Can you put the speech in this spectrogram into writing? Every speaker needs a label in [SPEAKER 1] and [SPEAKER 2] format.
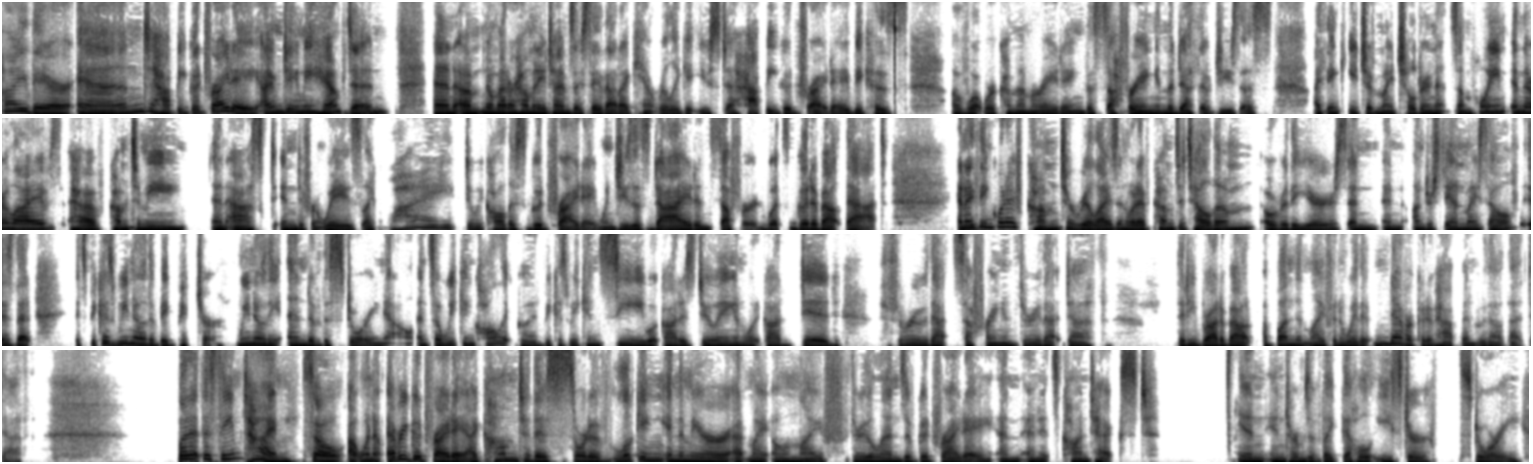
[SPEAKER 1] Hi there, and happy Good Friday. I'm Jaime Hampton. And um, no matter how many times I say that, I can't really get used to Happy Good Friday because of what we're commemorating the suffering and the death of Jesus. I think each of my children at some point in their lives have come to me and asked in different ways, like, why do we call this Good Friday when Jesus died and suffered? What's good about that? And I think what I've come to realize and what I've come to tell them over the years and, and understand myself is that it's because we know the big picture. We know the end of the story now. And so we can call it good because we can see what God is doing and what God did through that suffering and through that death. That He brought about abundant life in a way that never could have happened without that death but at the same time so uh, when every good friday i come to this sort of looking in the mirror at my own life through the lens of good friday and and its context in in terms of like the whole easter story.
